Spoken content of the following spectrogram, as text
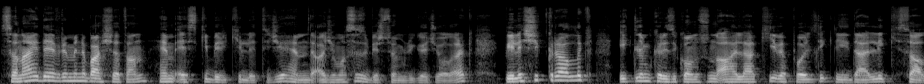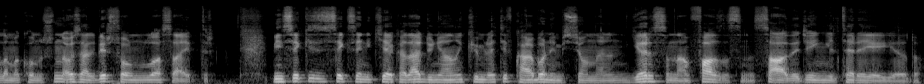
Sanayi devrimini başlatan hem eski bir kirletici hem de acımasız bir sömürgeci olarak Birleşik Krallık iklim krizi konusunda ahlaki ve politik liderlik sağlama konusunda özel bir sorumluluğa sahiptir. 1882'ye kadar dünyanın kümülatif karbon emisyonlarının yarısından fazlasını sadece İngiltere'ye yayıyordu.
